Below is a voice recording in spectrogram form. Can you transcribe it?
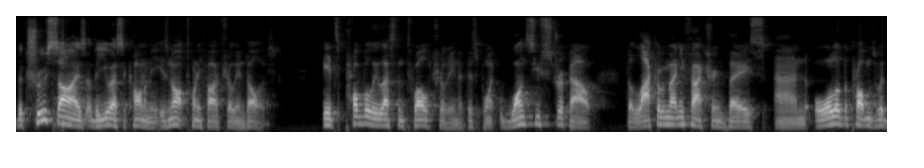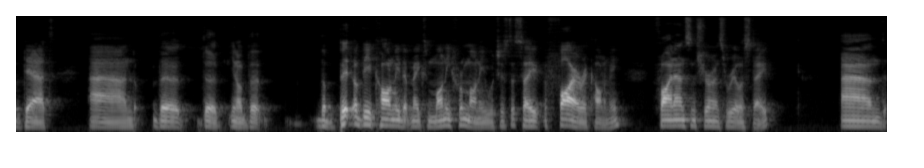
the true size of the US economy is not $25 trillion. It's probably less than 12 trillion at this point. Once you strip out the lack of a manufacturing base and all of the problems with debt and the, the, you know, the, the bit of the economy that makes money from money, which is to say the fire economy, finance, insurance, real estate, and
